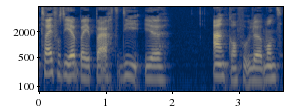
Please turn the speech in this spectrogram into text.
twijfels die je hebt bij je paard, die je aan kan voelen. Want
